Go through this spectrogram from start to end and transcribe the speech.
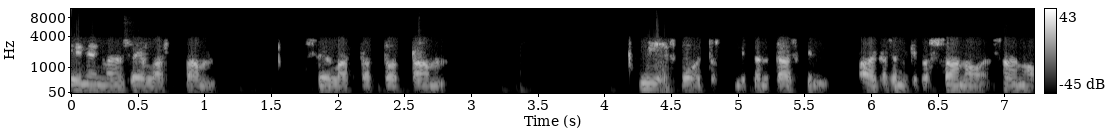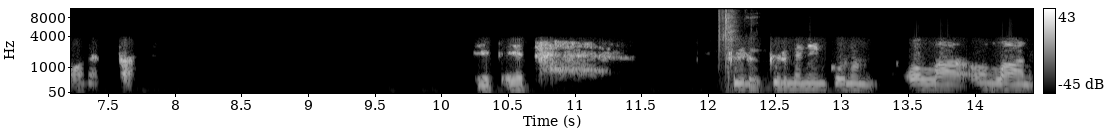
enemmän sellaista, sellaista tota, miesvoitosta, mitä nyt äsken aikaisemminkin tuossa sanoin, sanoin että et, et, kyllä, kyllä me niin kuin ollaan, ollaan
